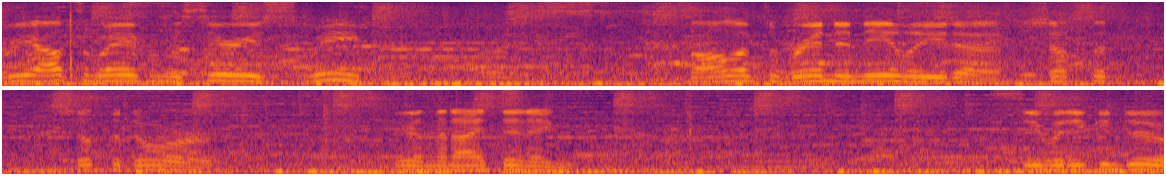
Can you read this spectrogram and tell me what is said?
Three outs away from a serious sweep. It's all up to Brandon Neely to shut the shut the door here in the ninth inning. Let's see what he can do.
